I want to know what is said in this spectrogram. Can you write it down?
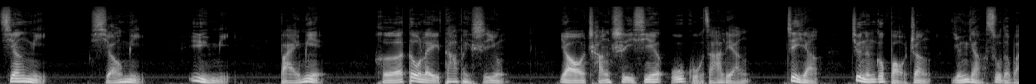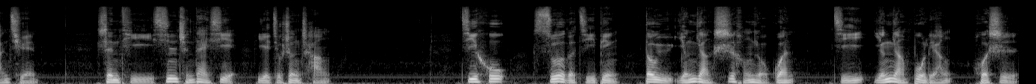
江米、小米、玉米、白面和豆类搭配食用，要常吃一些五谷杂粮，这样就能够保证营养素的完全，身体新陈代谢也就正常。几乎所有的疾病都与营养失衡有关，即营养不良或是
